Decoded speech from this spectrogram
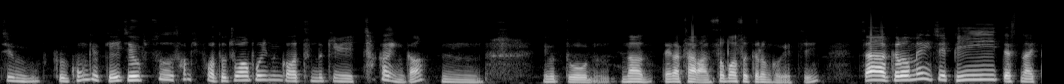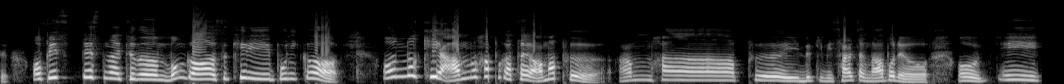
지금 그 공격 게이지 흡수 30%가 더 좋아 보이는 것 같은 느낌이 착각인가? 음, 이것도 나, 내가 잘 안 써봐서 그런 거겠지. 자, 그러면 이제 비 데스나이트. 어, 비 데스나이트는 뭔가 스킬이 보니까 언럭키 암하프 같아요. 암하프. 암하프의 느낌이 살짝 나버려요. 어, 이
